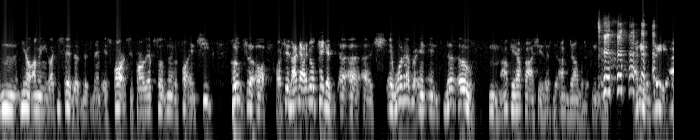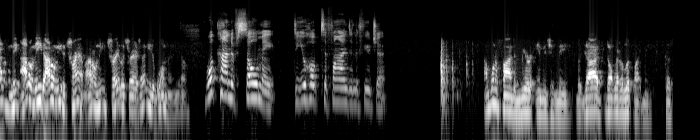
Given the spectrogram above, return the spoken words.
Mm, you know, I mean, like you said, the the name is farts. See, part of the episode's name is fart, and she hoops or or says I gotta go take a a, a, a sh- and whatever, and and does oh. Mm, I don't care how fine she is. I'm done with it. Mm-mm. I need a lady. I don't need. I don't need. I don't need a tramp. I don't need trailer trash. I need a woman. You know. what kind of soulmate do you hope to find in the future? I want to find a mirror image of me, but God, don't let her look like me, because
